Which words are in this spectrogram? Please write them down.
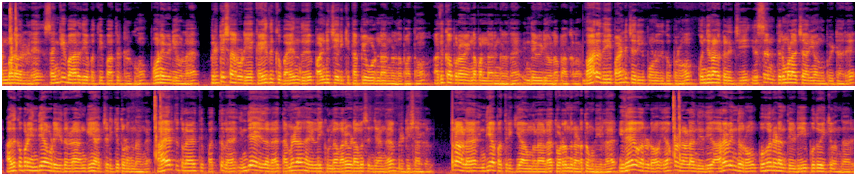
அன்பானவர்களே சங்கி பாரதியை பத்தி பார்த்துட்டு இருக்கோம் போன வீடியோல பிரிட்டிஷாருடைய கைதுக்கு பயந்து பாண்டிச்சேரிக்கு தப்பி ஓடினாருங்கிறத பார்த்தோம். அதுக்கப்புறம் என்ன பண்ணாருங்கிறத இந்த வீடியோல பார்க்கலாம். பாரதி பாண்டிச்சேரிக்கு போனதுக்கு அப்புறம் கொஞ்ச நாள் கழிச்சு எஸ் என் திருமலாச்சாரியம் அங்க போயிட்டாரு. அதுக்கப்புறம் இந்தியாவுடைய இதழை அங்கேயே அச்சடிக்க தொடங்கினாங்க. ஆயிரத்தி தொள்ளாயிரத்தி பத்துல இந்தியா இதழை தமிழக எல்லைக்குள்ள வரவிடாம செஞ்சாங்க பிரிட்டிஷார்கள். இதனால இந்தியா பத்திரிகை அவங்களால தொடர்ந்து நடத்த முடியல? இதே வருடம் ஏப்ரல் நாலாம் தேதி அரவிந்தரும் புகலிடம் தேடி புதுவைக்கு வந்தாரு.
